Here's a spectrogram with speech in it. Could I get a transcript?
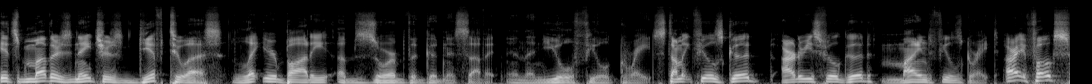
It's Mother's Nature's gift to us. Let your body absorb the goodness of it, and then you'll feel great. Stomach feels good, arteries feel good, mind feels great. All right, folks.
